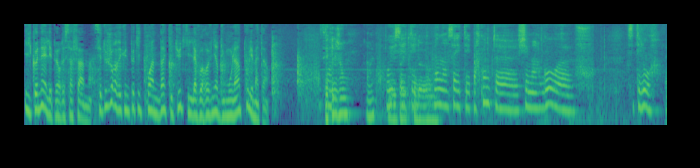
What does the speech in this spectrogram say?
Il connaît les peurs de sa femme. C'est toujours avec une petite pointe d'inquiétude qu'il la voit revenir du moulin tous les matins. C'est quel genre ah ouais? Y Oui, ça a été. de- Non, non, ça a été. Par contre, euh, chez Margot, euh, pff, c'était lourd. Euh,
